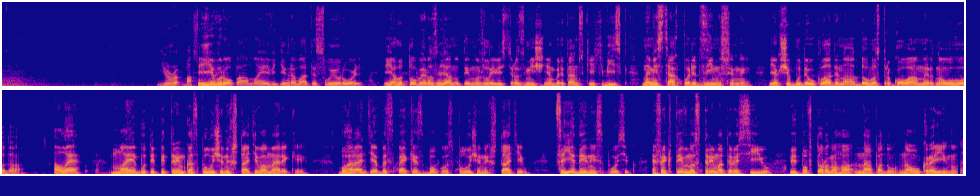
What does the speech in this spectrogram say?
Європа має відігравати свою роль. Я готовий розглянути можливість розміщення британських військ на місцях поряд з іншими, якщо буде укладена довгострокова мирна угода. Але має бути підтримка Сполучених Штатів Америки, бо гарантія безпеки з боку Сполучених Штатів це єдиний спосіб ефективно стримати Росію від повторного нападу на Україну.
